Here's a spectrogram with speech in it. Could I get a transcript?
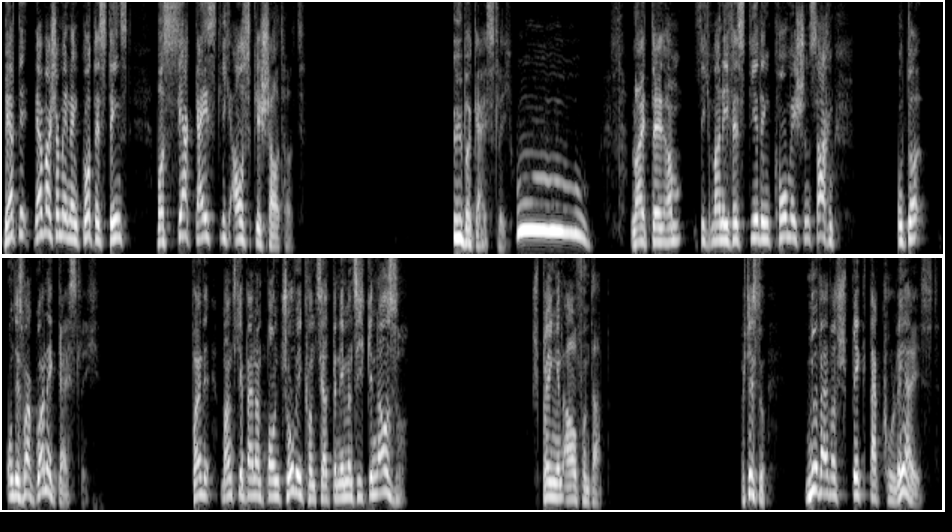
Wer, wer war schon mal in einem Gottesdienst, was sehr geistlich ausgeschaut hat? Übergeistlich. Uh, Leute haben sich manifestiert in komischen Sachen. Und, da, und es war gar nicht geistlich. Freunde, manche bei einem Bon Jovi-Konzert benehmen sich genauso. Springen auf und ab. Verstehst du? Nur weil was spektakulär ist,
